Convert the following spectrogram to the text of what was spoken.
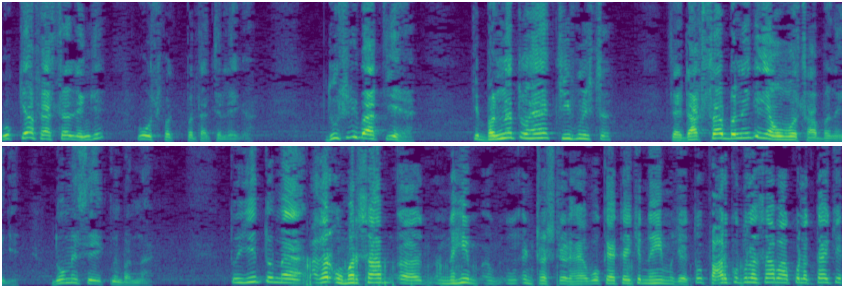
वो क्या फैसला लेंगे, वो उस वक्त पता चलेगा। दूसरी बात यह है कि बनना तो है चीफ मिनिस्टर, चाहे डॉक्टर साहब बनेंगे या उमर साहब बनेंगे, दो में से एक ने बनना है। तो ये तो मैं अगर उमर साहब नहीं इंटरेस्टेड है वो कहते हैं कि नहीं मुझे तो फारूक अब्दुल्ला साहब आपको लगता है कि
